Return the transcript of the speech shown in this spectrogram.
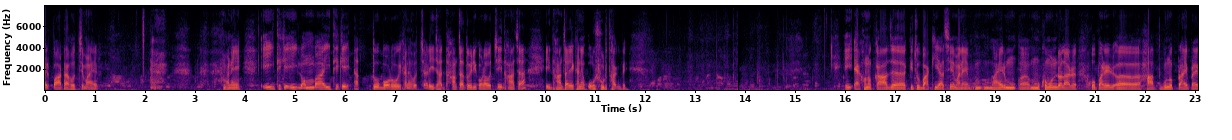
এর পাটা হচ্ছে মায়ের। মানে এই থেকে, এই লম্বা এই থেকে এত বড় এখানে হচ্ছে। আর এই যা ধাঁচা তৈরি করা হচ্ছে, এই ধাঁচা, এই ধাঁচার এখানে অসুর থাকবে। এই এখনও কাজ কিছু বাকি আছে? মানে মায়ের মুখমণ্ডল আর ওপারের হাতগুলো প্রায় প্রায়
